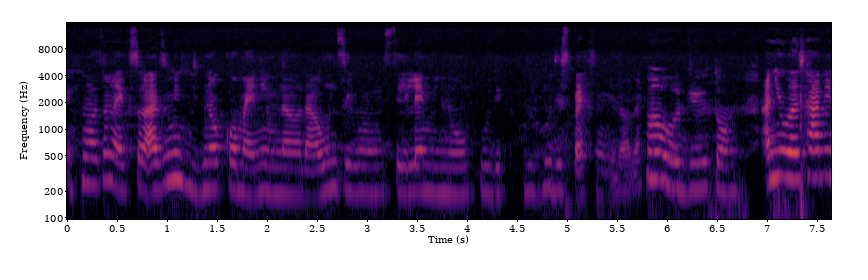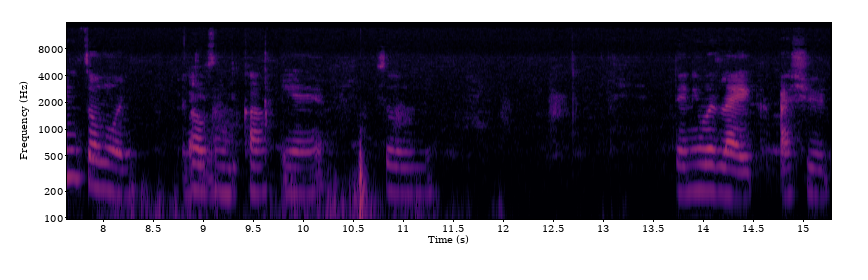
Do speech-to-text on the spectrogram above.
he wasn't like so assuming he did not call my name now that I won't even say let me know who the who this person is. I was like, How would you turn? and he was having someone else in the car? yeah. So then he was like, I should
